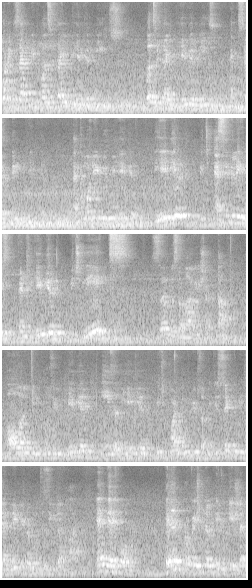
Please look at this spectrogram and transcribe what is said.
what exactly pulsatile behavior means? Pulsatile behavior means accepting behavior. Accommodative behavior behavior which assimilates and behavior which makes sarva all inclusive behavior is a behavior which contributes or which is said to be generated out of the seat of heart and therefore health professional education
